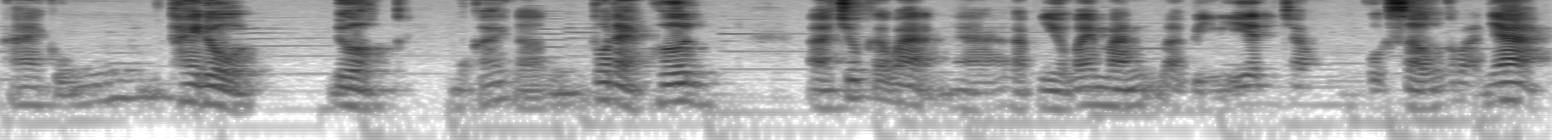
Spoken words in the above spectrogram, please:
Ai cũng thay đổi được một cách nó tốt đẹp hơn. À, chúc các bạn à, gặp nhiều may mắn và bình yên trong cuộc sống các bạn nha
